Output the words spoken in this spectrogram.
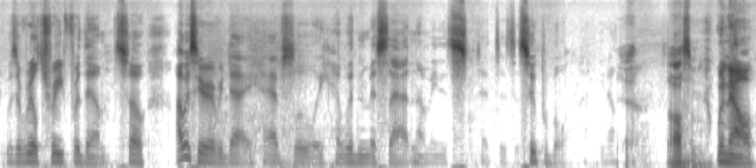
It was a real treat for them. So I was here every day. Absolutely. I wouldn't miss that. I mean, it's, it's, it's a Super Bowl. You know? Yeah. Awesome. Well, now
